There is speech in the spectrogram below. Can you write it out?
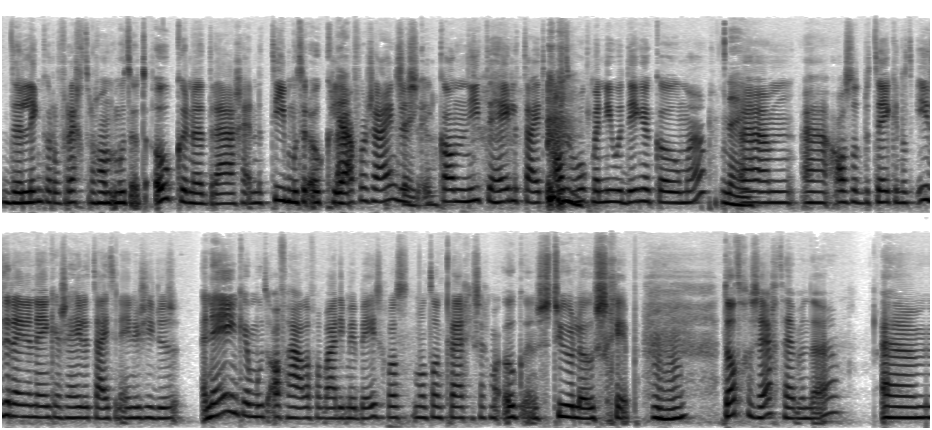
de linker of rechterhand moet het ook kunnen dragen en het team moet er ook klaar Ja, voor zijn. Dus zeker. ik kan niet de hele tijd ad hoc met nieuwe dingen komen. Nee. Ehm, eh, als dat betekent dat iedereen in één keer zijn hele tijd en energie dus in één keer moet afhalen van waar hij mee bezig was, want dan krijg je zeg maar ook een stuurloos schip. Mhm. Dat gezegd hebbende, ehm,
